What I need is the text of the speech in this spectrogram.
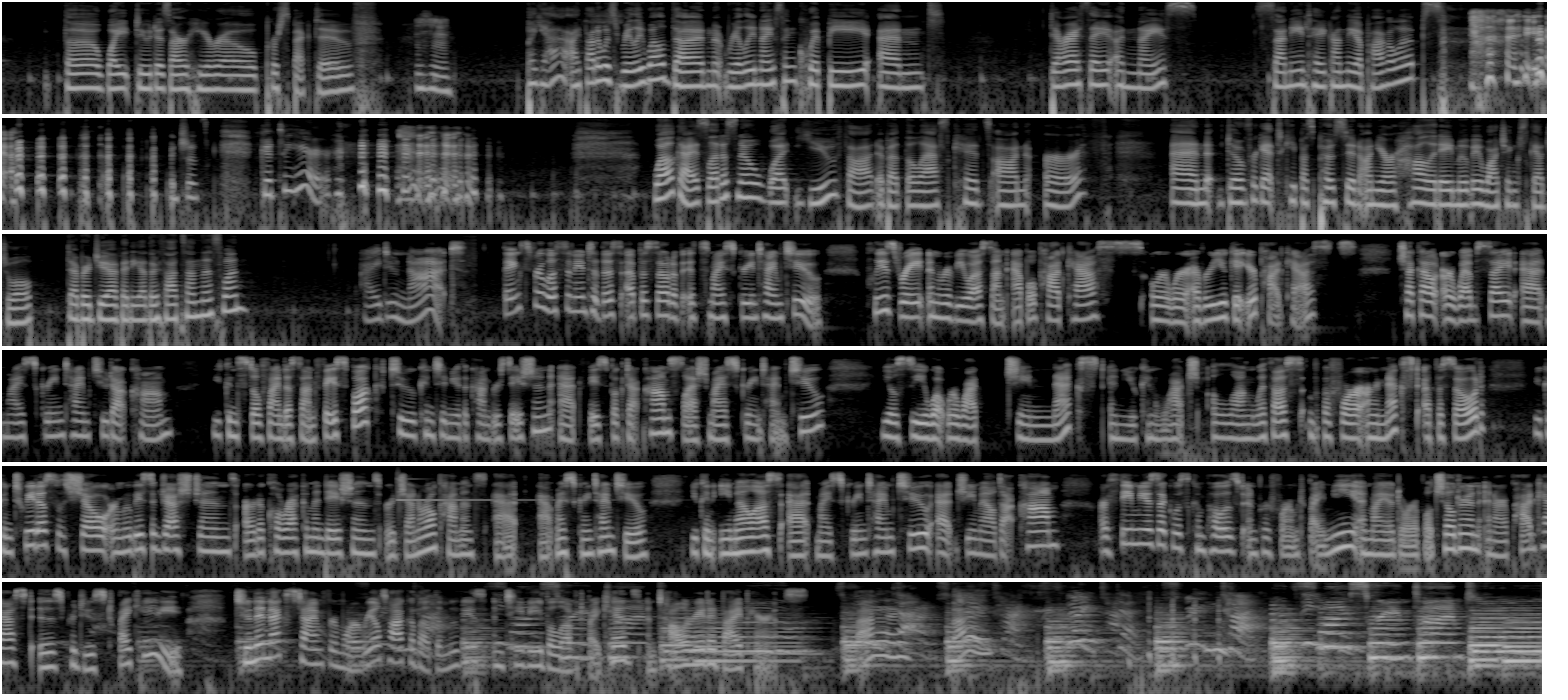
the white dude is our hero perspective. hmm But yeah, I thought it was really well done, really nice and quippy, and dare I say, a nice, sunny take on the apocalypse, yeah. which was good to hear. Well, guys, let us know what you thought about The Last Kids on Earth. And don't forget to keep us posted on your holiday movie watching schedule. Deborah, do you have any other thoughts on this one? I do not. Thanks for listening to this episode of It's My Screen Time Too. Please rate and review us on Apple Podcasts or wherever you get your podcasts. Check out our website at myscreentime2.com. You can still find us on Facebook to continue the conversation at facebook.com slash myscreentime2. You'll see what we're watching next, and you can watch along with us before our next episode. You can tweet us with show or movie suggestions, article recommendations, or general comments at, at my screen time 2. You can email us at myscreentime2 at gmail.com. Our theme music was composed and performed by me and my adorable children, and our podcast is produced by Katie. Tune in next time for more real talk about the movies and TV beloved by kids and tolerated by parents. Bye. Bye. Screen time. Screen time. Screen time. It's my screen time too.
